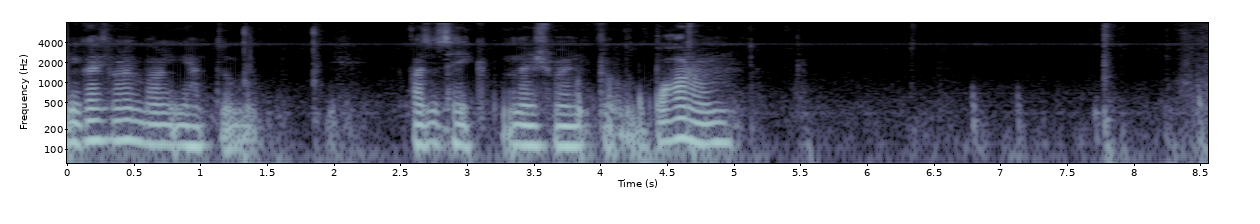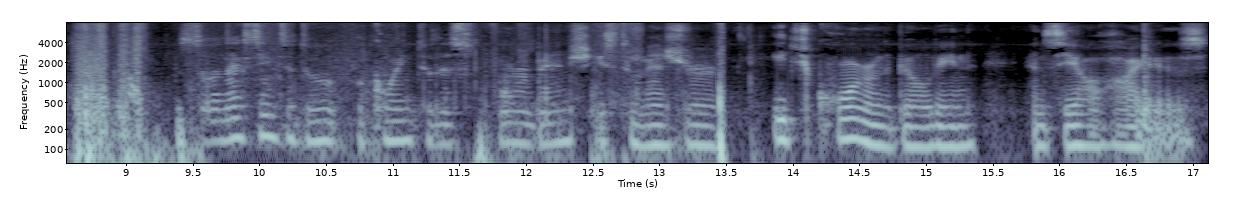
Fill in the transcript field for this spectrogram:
when you guys build a you have to first take measurement from the bottom. So the next thing to do according to this former bench is to measure each corner of the building and see how high it is.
